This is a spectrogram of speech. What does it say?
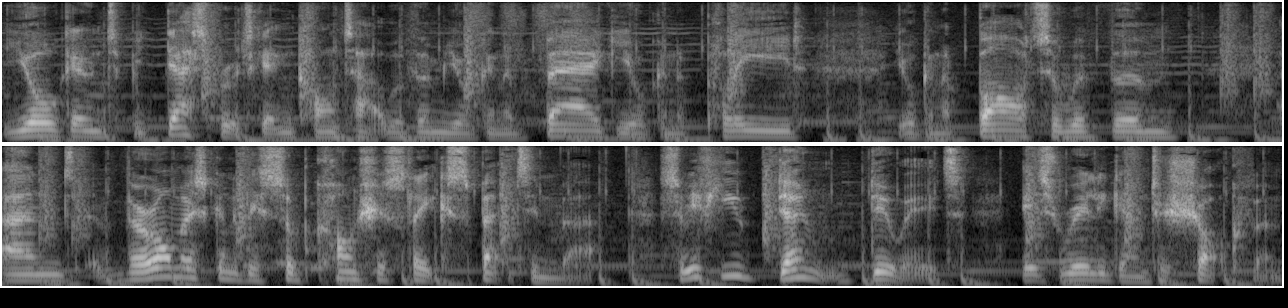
you're going to be desperate to get in contact with them, you're going to beg, you're going to plead, you're going to barter with them, and they're almost going to be subconsciously expecting that. So if you don't do it, it's really going to shock them.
